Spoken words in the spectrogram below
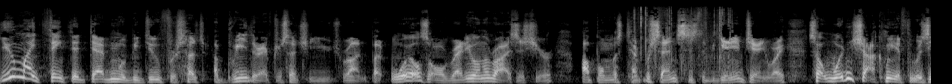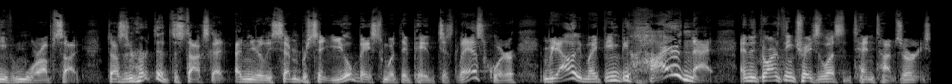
You might think that Devon would be due for such a breather after such a huge run, but oil's already on the rise this year, up almost 10% since the beginning of January. So it wouldn't shock me if there was even more upside. Doesn't hurt that the stock's got a nearly 7% yield based on what they paid just last quarter. In reality, it might even be higher than that. And the darn thing trades at less than 10 times earnings.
